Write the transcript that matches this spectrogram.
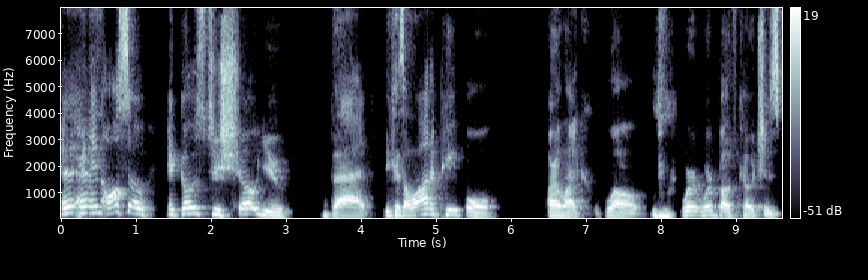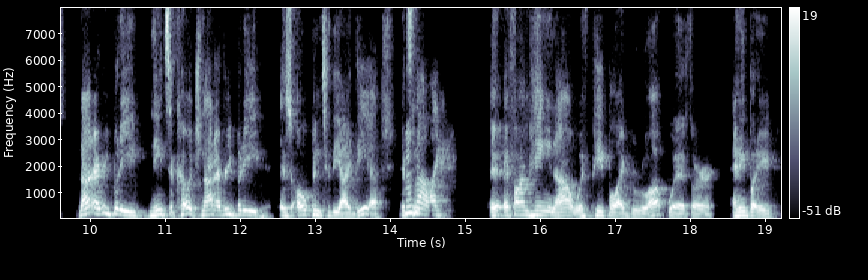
and, and also it goes to show you that because a lot of people are like, well, we're we're both coaches. Not everybody needs a coach. Not everybody is open to the idea. It's mm-hmm. not like if I'm hanging out with people I grew up with or anybody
